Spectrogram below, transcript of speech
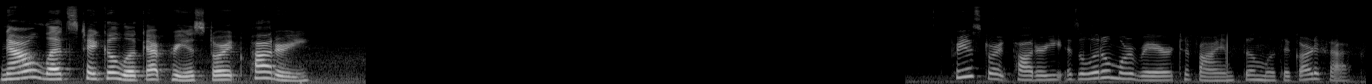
Now let's take a look at prehistoric pottery. Prehistoric pottery is a little more rare to find than lithic artifacts.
